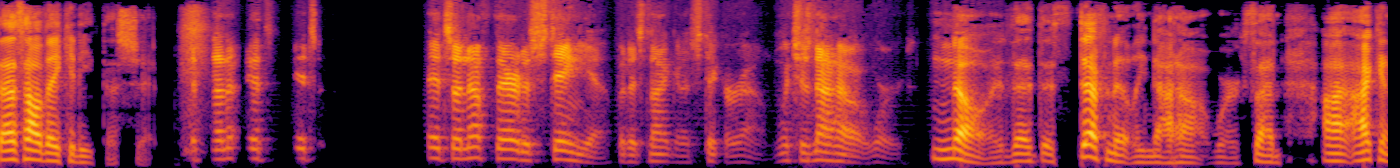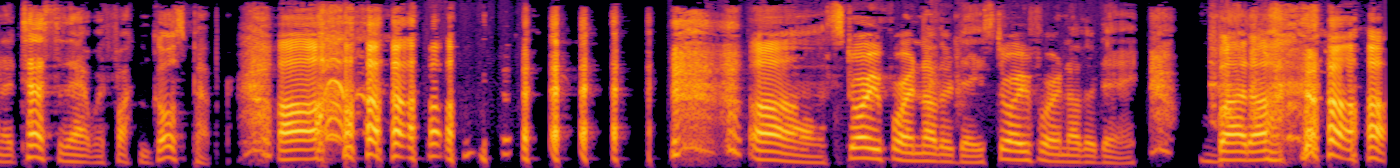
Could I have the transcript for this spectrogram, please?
That's how they could eat this shit. It's it's it's, it's enough there to sting you, but it's not going to stick around, which is not how it works. No, that, that's definitely not how it works, and I, I can attest to that with fucking Ghost Pepper. Uh, uh, story for another day. Story for another day. But uh,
